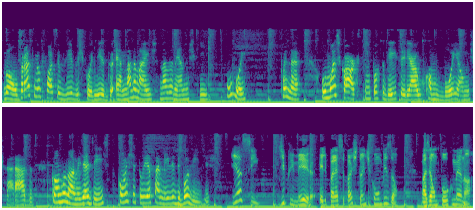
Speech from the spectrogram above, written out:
Bom, o próximo fóssil vivo escolhido é nada mais, nada menos que um boi. Pois é, o muskox, que em português seria algo como boi almiscarado, como o nome já diz, constitui a família de bovídeos. E assim, de primeira, ele parece bastante com um bisão, mas é um pouco menor,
